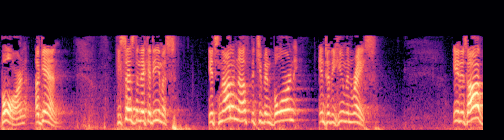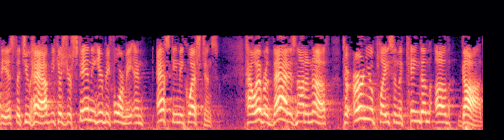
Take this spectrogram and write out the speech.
born again. He says to Nicodemus, It's not enough that you've been born into the human race. It is obvious that you have because you're standing here before me and asking me questions. However, that is not enough to earn you a place in the kingdom of God.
